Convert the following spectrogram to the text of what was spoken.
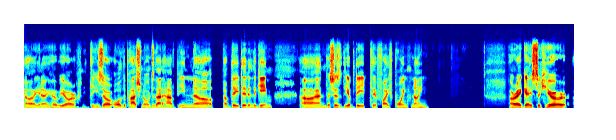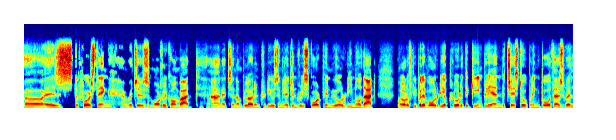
Uh, you know, here we are. These are all the patch notes that have been uh, updated in the game, uh, and this is the update uh, 5.9. All right, guys. So here uh, is the first thing, which is Mortal Kombat, and it's an upload introducing Legendary Scorpion. We already know that. A lot of people have already uploaded the gameplay and the chest opening both as well.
